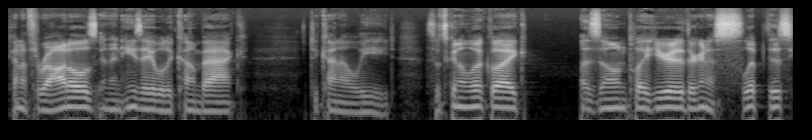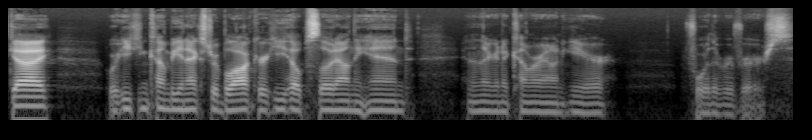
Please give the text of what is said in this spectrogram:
kind of throttles and then he's able to come back to kind of lead. So it's going to look like a zone play here. They're going to slip this guy where he can come be an extra blocker. He helps slow down the end, and then they're going to come around here for the reverse.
